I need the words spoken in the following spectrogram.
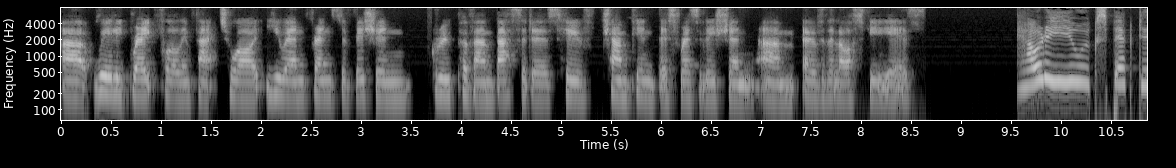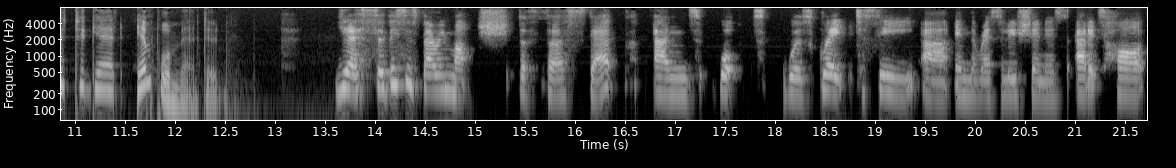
uh, really grateful, in fact, to our UN Friends of Vision group of ambassadors who've championed this resolution um, over the last few years. How do you expect it to get implemented? Yes, so this is very much the first step. And what was great to see uh, in the resolution is at its heart,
